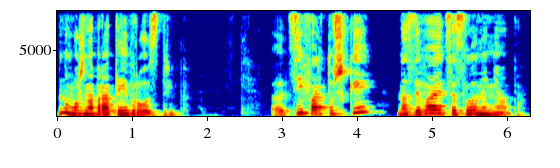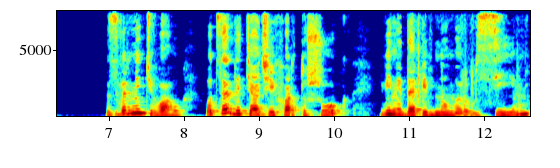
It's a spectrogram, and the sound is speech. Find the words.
ну, можна брати і в роздріб. Е, Ці фартушки називаються слоненята. Зверніть увагу, оце дитячий фартушок. Він іде під номером 7.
